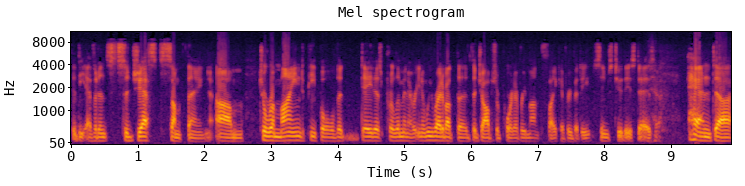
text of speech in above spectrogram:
that the evidence suggests something, um, to remind people that data is preliminary. You know, we write about the, the jobs report every month, like everybody seems to these days. Yeah. and uh,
